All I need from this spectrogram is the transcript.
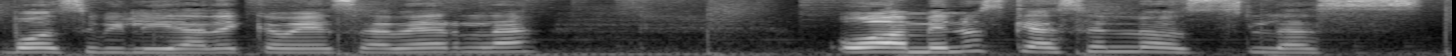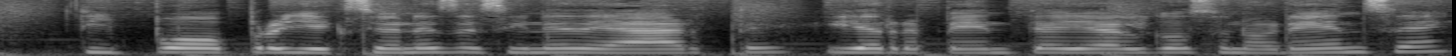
posibilidad de que vayas a verla, o a menos que hacen los, las tipo proyecciones de cine de arte y de repente hay algo sonorense,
